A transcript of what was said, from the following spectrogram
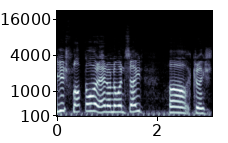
he just flopped over then on the one side. Oh Christ.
